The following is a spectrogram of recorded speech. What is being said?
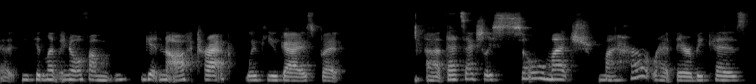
uh, you can let me know if I'm getting off track with you guys, but uh, that's actually so much my heart right there because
